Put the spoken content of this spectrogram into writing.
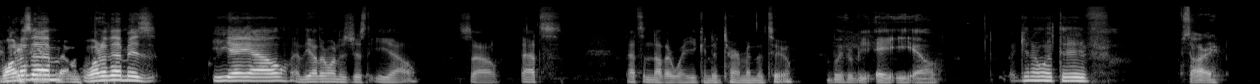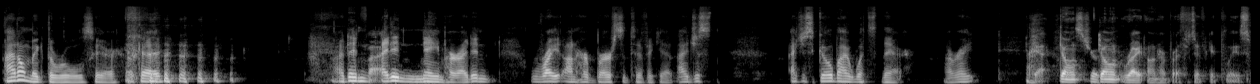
one of them. One. one of them is EAL, and the other one is just EL. So that's that's another way you can determine the two. I believe it would be AEL. You know what, Dave? Sorry. I don't make the rules here. Okay. I didn't Fine. I didn't name her. I didn't write on her birth certificate. I just I just go by what's there. All right. Yeah. Don't don't write on her birth certificate, please.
